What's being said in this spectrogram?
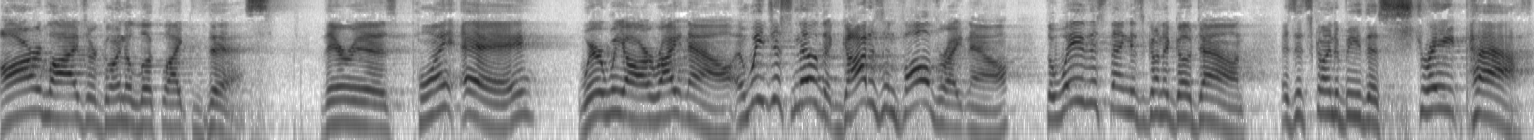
our lives are going to look like this there is point A, where we are right now, and we just know that God is involved right now. The way this thing is going to go down is it's going to be this straight path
